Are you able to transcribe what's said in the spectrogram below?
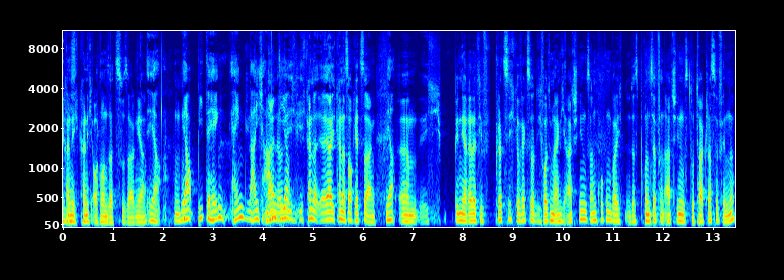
Kann ich, kann ich auch noch einen Satz zu sagen, ja. Ja, ja bitte häng, häng gleich an Nein, dir. ich, ich, kann, das- ja, ich kann das auch jetzt sagen. Ja. Ähm, ich bin ja relativ plötzlich gewechselt. Ich wollte mir eigentlich Linux angucken, weil ich das Konzept von Linux total klasse finde.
